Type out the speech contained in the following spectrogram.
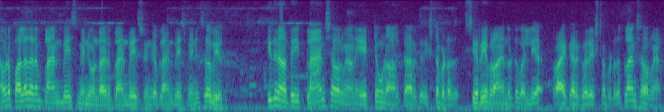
അവിടെ പലതരം പ്ലാൻ ബേസ്ഡ് മെനു ഉണ്ടായിരുന്നു. Plan based drink plan based menu serve ചെയ്തു. ഇതിനകത്ത് ഈ പ്ലാൻ ഷവർമയാണ് ഏറ്റവും കൂടുതൽ ആൾക്കാർക്ക് ഇഷ്ടപ്പെട്ടത്. ചെറിയ പ്രായം തൊട്ട് വലിയ പ്രായക്കാർക്ക് വരെ ഇഷ്ടപ്പെട്ടത് പ്ലാൻ ഷവർമയാണ്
